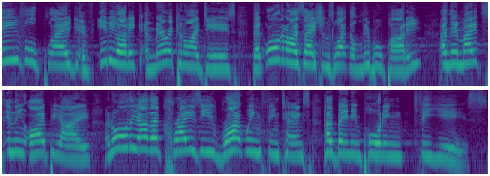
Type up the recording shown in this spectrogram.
evil plague of idiotic American ideas that organisations like the Liberal Party and their mates in the IPA and all the other crazy right wing think tanks have been importing for years.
